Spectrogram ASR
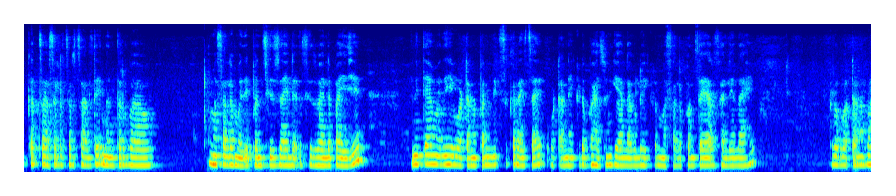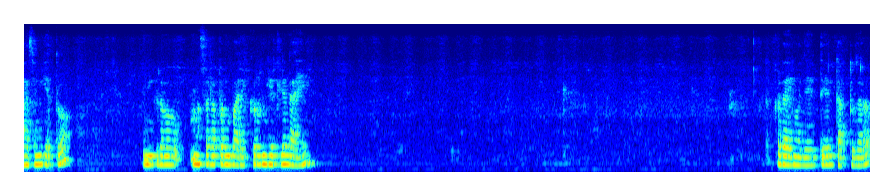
कच्चा असला तर चालते नंतर मसाल्यामध्ये पण शिजायला शिजवायला पाहिजे. आणि त्यामध्ये हे वाटाणा पण मिक्स करायचं आहे. वाटाणा इकडे भाजून घ्यायला लागलो. इकडे मसाला पण तयार झालेला आहे. इकडं वाटाणा भाजून घेतो. आणि इकडं मसाला पण बारीक करून घेतलेला आहे. कढाईमध्ये तेल टाकतो जरा.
